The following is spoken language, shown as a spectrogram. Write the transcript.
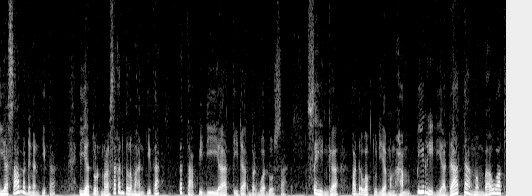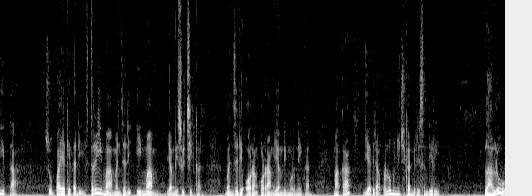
ia sama dengan kita, ia turut merasakan kelemahan kita, tetapi dia tidak berbuat dosa. Sehingga pada waktu dia menghampiri, dia datang membawa kita supaya kita diterima menjadi imam yang disucikan, menjadi orang-orang yang dimurnikan maka dia tidak perlu menyucikan diri sendiri. Lalu,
